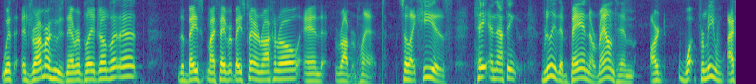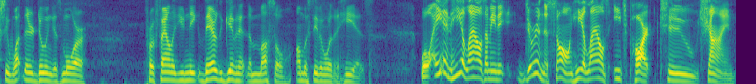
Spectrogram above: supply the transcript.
with a drummer who's never played drums like that, the bass, my favorite bass player in rock and roll, and Robert Plant. So like he is, ta- and I think really the band around him are what for me actually what they're doing is more profoundly unique. They're giving it the muscle almost even more than he is. Well, and he allows, I mean, during the song, he allows each part to shine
